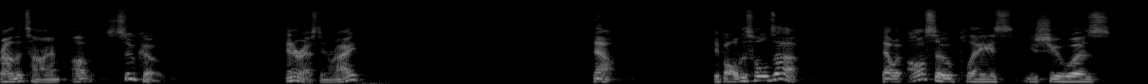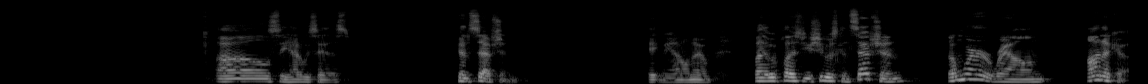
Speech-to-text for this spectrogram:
around the time of Sukkot. Interesting, right? Now, if all this holds up, that would also place Yeshua's. Uh, let's see, how do we say this? Conception. Hate me, I don't know. But it would place Yeshua's conception somewhere around Hanukkah,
